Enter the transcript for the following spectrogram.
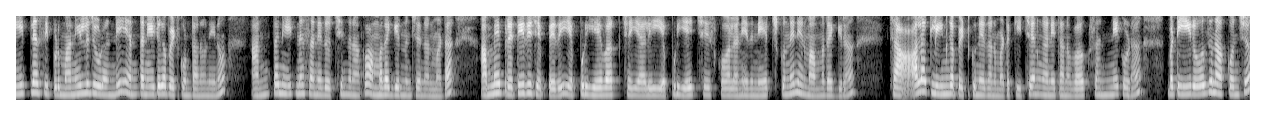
నీట్నెస్ ఇప్పుడు మన ఇల్లు చూడండి ఎంత నీట్గా పెట్టుకుంటానో నేను. అంత నీట్నెస్ అనేది వచ్చింది నాకు అమ్మ దగ్గర నుంచేనమాట అమ్మే ప్రతిదీ చెప్పేది ఎప్పుడు ఏ వర్క్ చేయాలి ఎప్పుడు ఏది చేసుకోవాలనేది నేర్చుకుందే నేను మా అమ్మ దగ్గర. చాలా క్లీన్గా పెట్టుకునేది అనమాట కిచెన్ కానీ తన వర్క్స్ అన్నీ కూడా. బట్ ఈరోజు నాకు కొంచెం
